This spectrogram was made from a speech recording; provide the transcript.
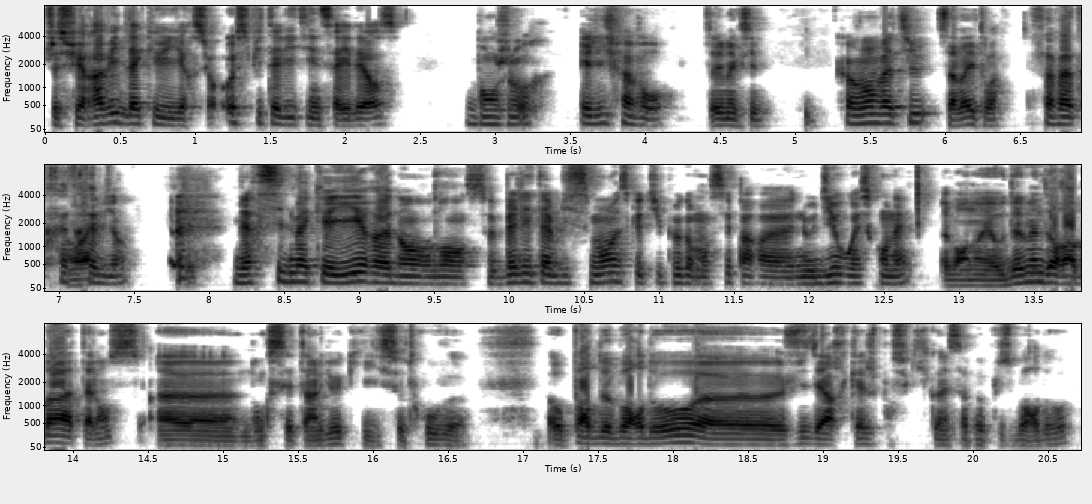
Je suis ravi de l'accueillir sur Hospitality Insiders. Bonjour, Elie Favreau. Salut Maxime. Comment vas-tu? Ça va et toi? Ça va très très bien. Merci de m'accueillir euh, dans, ce bel établissement. Est-ce que tu peux commencer par euh, nous dire où est-ce qu'on est, eh ben, On est au domaine de Rabat à Talence. Euh, donc c'est un lieu qui se trouve aux portes de Bordeaux, juste derrière Arcage pour ceux qui connaissent un peu plus Bordeaux.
